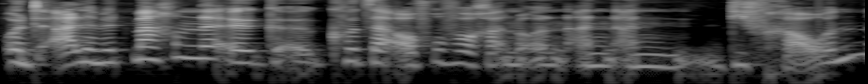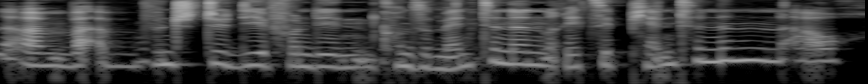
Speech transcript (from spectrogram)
Und alle mitmachen. Äh, kurzer Aufruf auch an, an, an die Frauen. Ähm, wünschst du dir von den Konsumentinnen, Rezipientinnen auch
